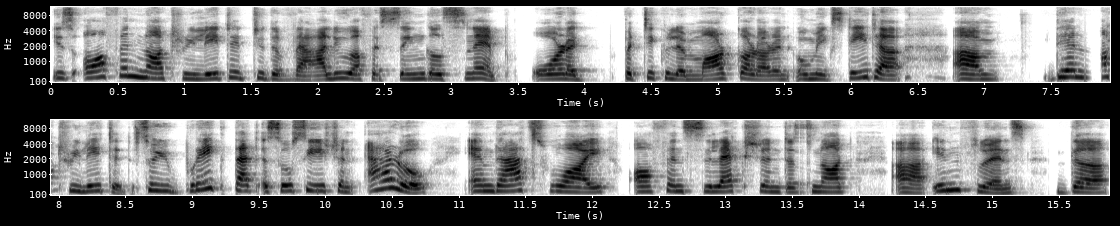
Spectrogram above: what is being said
is often not related to the value of a single SNP or a particular marker or an omics data. Um, they're not related. So you break that association arrow, and that's why often selection does not uh, influence the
